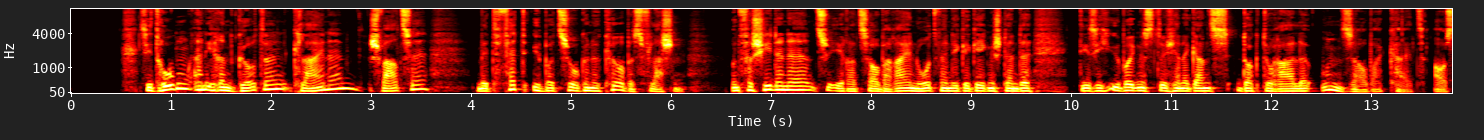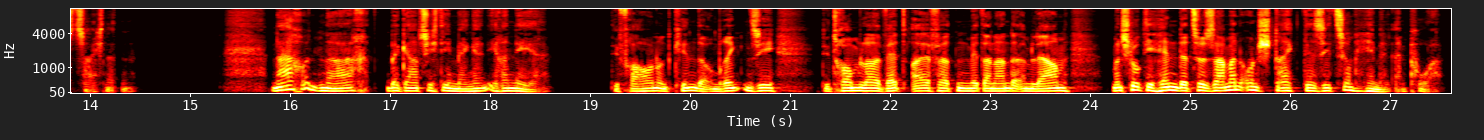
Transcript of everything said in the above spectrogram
Sie trugen an ihren Gürteln kleine, schwarze, mit Fett überzogene Kürbisflaschen und verschiedene zu ihrer Zauberei notwendige Gegenstände, die sich übrigens durch eine ganz doktorale Unsauberkeit auszeichneten. Nach und nach begab sich die Menge in ihre Nähe. Die Frauen und Kinder umringten sie, die Trommler wetteiferten miteinander im Lärm, man schlug die Hände zusammen und streckte sie zum Himmel empor.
